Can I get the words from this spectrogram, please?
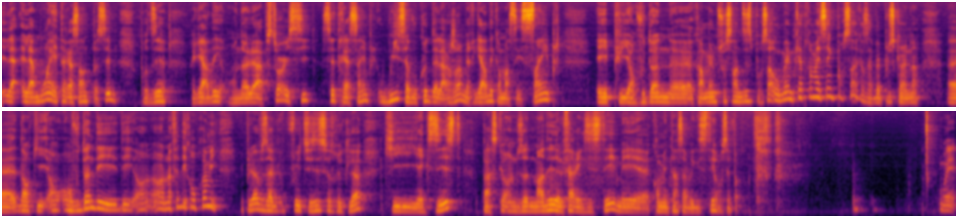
la, moins intéressante possible pour dire regardez on a le App Store ici c'est très simple. Oui ça vous coûte de l'argent mais regardez comment c'est simple. Et puis on vous donne euh, quand même 70% ou même 85% quand ça fait plus qu'un an. Euh, donc on, vous donne des, on, a fait des compromis. Et puis là vous, vous pouvez utiliser ce truc là qui existe parce qu'on nous a demandé de le faire exister mais combien de temps ça va exister on sait pas Oui,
